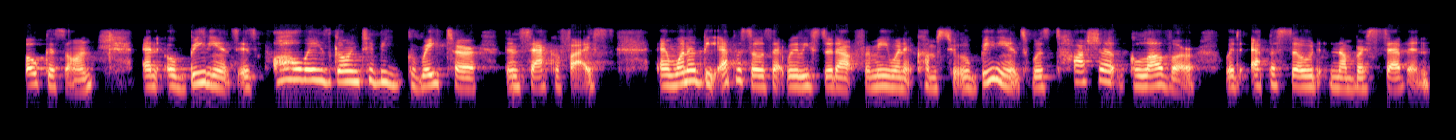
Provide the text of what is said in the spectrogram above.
focus on. And obedience is always going to be greater than sacrifice. And one of the episodes that really stood out for me when it comes to obedience was Tasha Glover with episode number seven.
